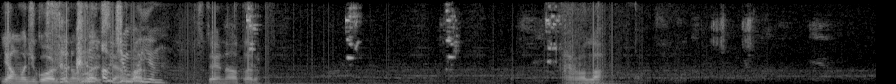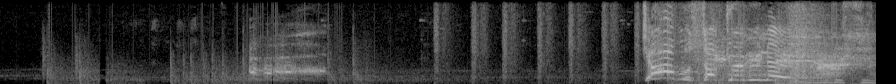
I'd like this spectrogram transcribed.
Yağmacı Sakın var. isteyen var. acımayın. İsteyene atarım. Eyvallah. Kabusa gömülün. Neredesin?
